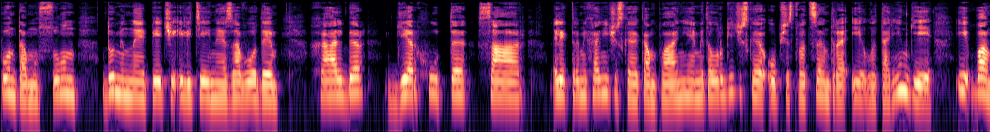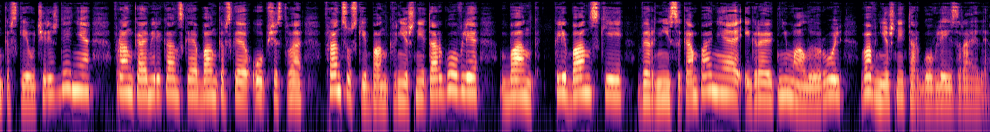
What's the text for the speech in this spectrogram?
Понта-Муссон, доменные печи и литейные заводы Хальбер, Герхутте, Саар – электромеханическая компания, металлургическое общество Центра и Лотарингии и банковские учреждения, франко-американское банковское общество, французский банк внешней торговли, банк Клибанский, Вернис и компания играют немалую роль во внешней торговле Израиля.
